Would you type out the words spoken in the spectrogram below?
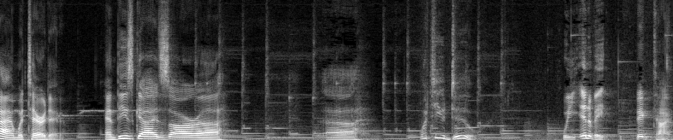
Hi, I'm with Teradata. And these guys are, uh, uh, what do you do? We innovate big time.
